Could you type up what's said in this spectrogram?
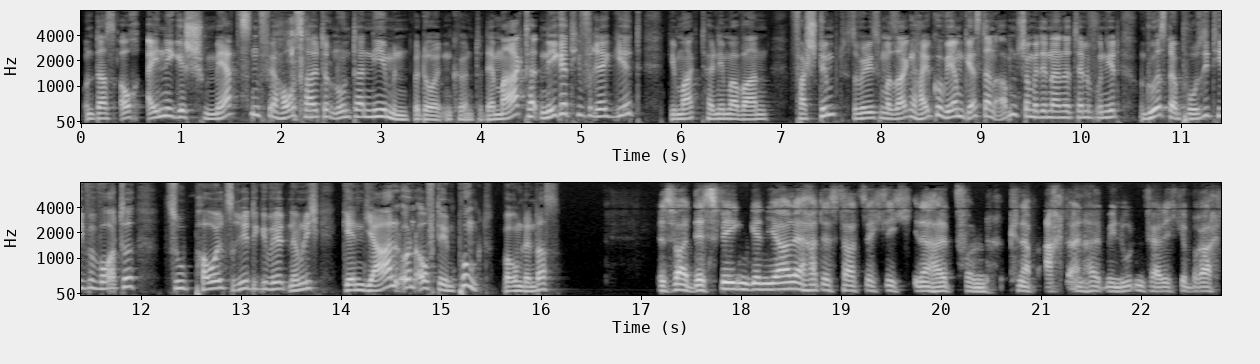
und dass auch einige Schmerzen für Haushalte und Unternehmen bedeuten könnte. Der Markt hat negativ reagiert, die Marktteilnehmer waren verstimmt, so will ich es mal sagen. Heiko, wir haben gestern Abend schon miteinander telefoniert und du hast da positive Worte zu Powells Rede gewählt, nämlich genial und auf den Punkt. Warum denn das? Es war deswegen genial. Er hat es tatsächlich innerhalb von knapp achteinhalb Minuten fertiggebracht,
